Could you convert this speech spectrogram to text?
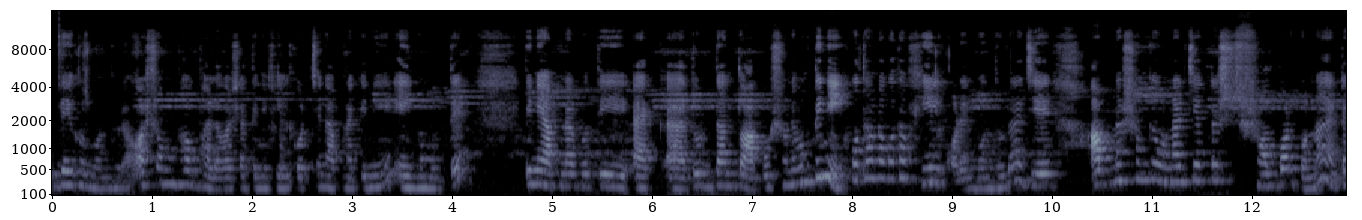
দেখুন বন্ধুরা, অসম্ভব ভালোবাসা তিনি ফিল করছেন আপনাকে নিয়ে এই মুহূর্তে। তিনি আপনার প্রতি এক দুর্দান্ত আকর্ষণ এবং তিনি কোথাও না কোথাও ফিল করেন বন্ধুরা যে আপনার সঙ্গে ওনার যে একটা সম্পর্ক না, একটা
